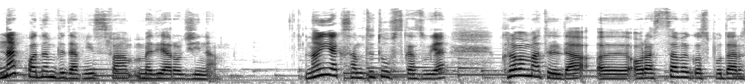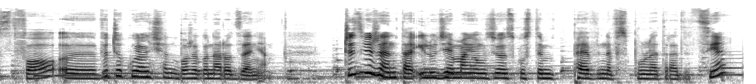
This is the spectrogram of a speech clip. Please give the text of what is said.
nakładem wydawnictwa Media Rodzina. No i jak sam tytuł wskazuje, krowa Matylda e, oraz całe gospodarstwo e, wyczekują świąt Bożego Narodzenia. Czy zwierzęta i ludzie mają w związku z tym pewne wspólne tradycje?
